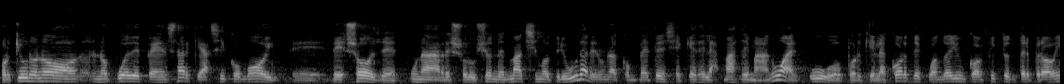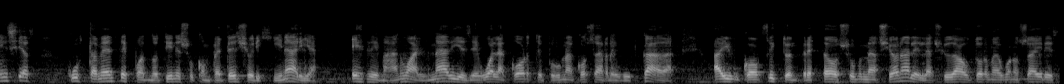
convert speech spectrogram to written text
porque uno no, puede pensar que así como hoy eh, desoyen una resolución del máximo tribunal en una competencia que es de las más de manual, hubo, porque la Corte cuando hay un conflicto entre provincias, justamente es cuando tiene su competencia originaria, es de manual, nadie llegó a la Corte por una cosa rebuscada. Hay un conflicto entre estados subnacionales, la ciudad autónoma de Buenos Aires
